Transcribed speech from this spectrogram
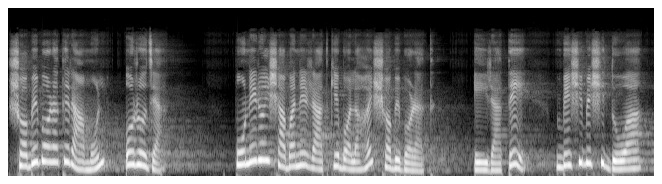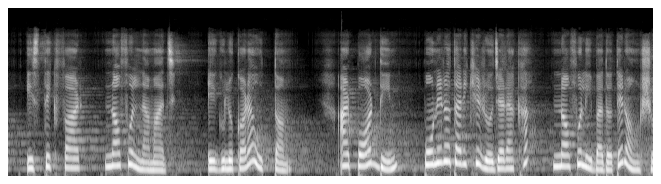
শবে বরাতের আমল ও রোজা। পনেরোই সাবানের রাতকে বলা হয় শবে বরাত। এই রাতে বেশি বেশি দোয়া ইস্তিকফার নফল নামাজ, এগুলো করা উত্তম। আর পরদিন পনেরো তারিখের রোজা রাখা নফল ইবাদতের অংশ।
